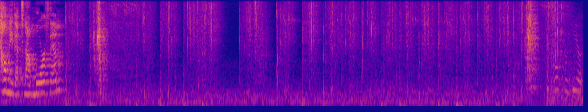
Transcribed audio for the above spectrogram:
Tell me that's not more of them? The cops are here.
